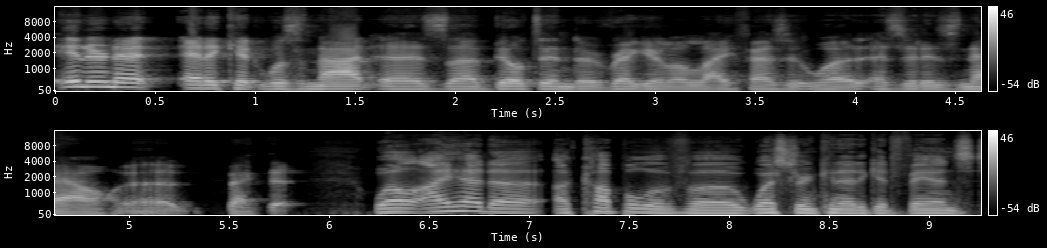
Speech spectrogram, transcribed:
Internet etiquette was not as uh, built into regular life as it was as it is now uh, back then. Well, I had a, a couple of uh, Western Connecticut fans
